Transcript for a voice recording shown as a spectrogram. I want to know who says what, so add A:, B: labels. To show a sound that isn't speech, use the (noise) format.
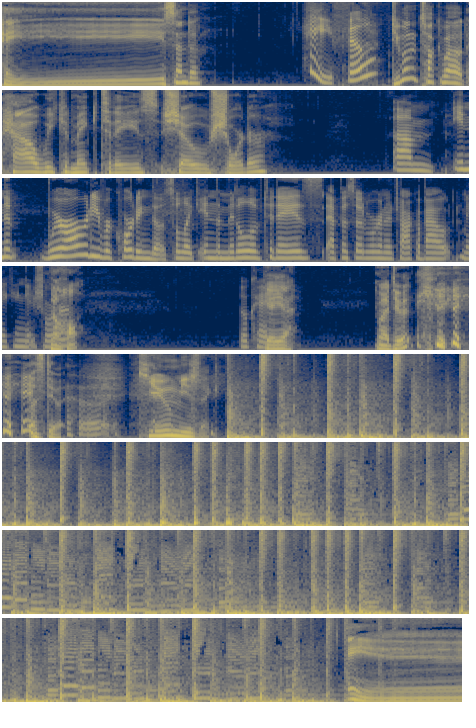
A: Hey, Senda.
B: Hey, Phil.
A: Do you want to talk about how we could make today's show shorter?
B: Um, in the we're already recording though, so like in the middle of today's episode, we're going to talk about making it shorter.
A: No.
B: Okay.
A: Yeah, yeah. You want to do it? (laughs) Let's do it. (laughs) Cue music. And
